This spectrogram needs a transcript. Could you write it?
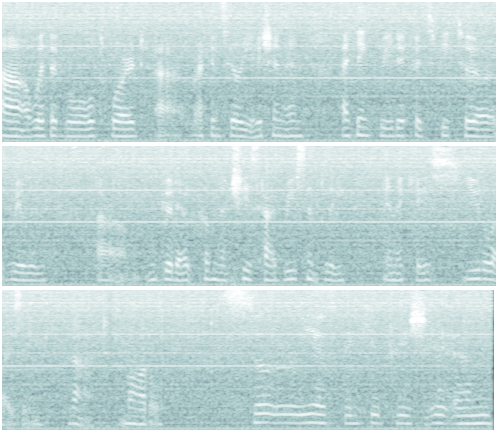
uh, with a goal toward uh, reconciliation. And I think Rita could speak to a really um, good outcome that she's had recently in a case utilizing that model. So yes, thank you, Trish. Uh, Um,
